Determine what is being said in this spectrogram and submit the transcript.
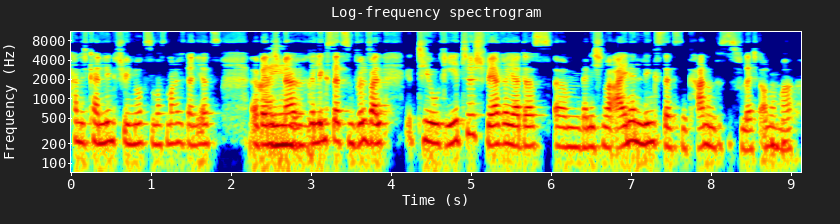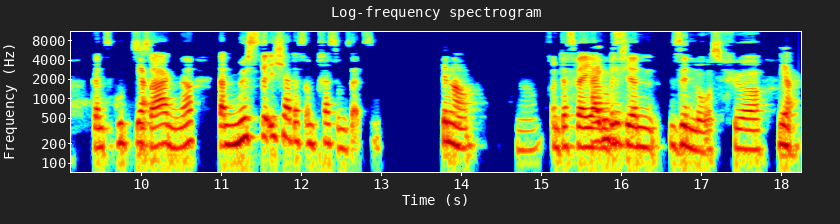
kann ich keinen Linktree nutzen, was mache ich denn jetzt, äh, wenn Nein. ich mehrere Links setzen will, weil theoretisch wäre ja das, ähm, wenn ich nur einen Link setzen kann, und das ist vielleicht auch nochmal mhm. ganz gut zu ja. sagen, ne, dann müsste ich ja das Impressum setzen. Genau. Ja. Und das wäre ja Eigentlich, ein bisschen sinnlos für ja.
